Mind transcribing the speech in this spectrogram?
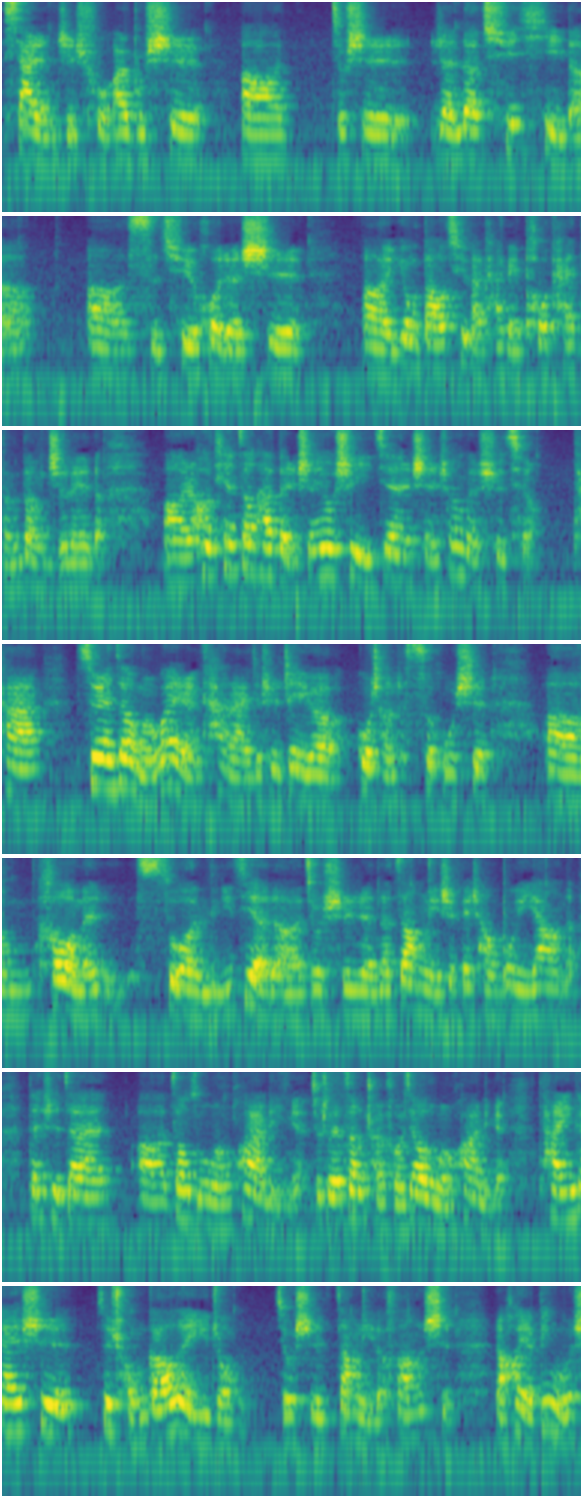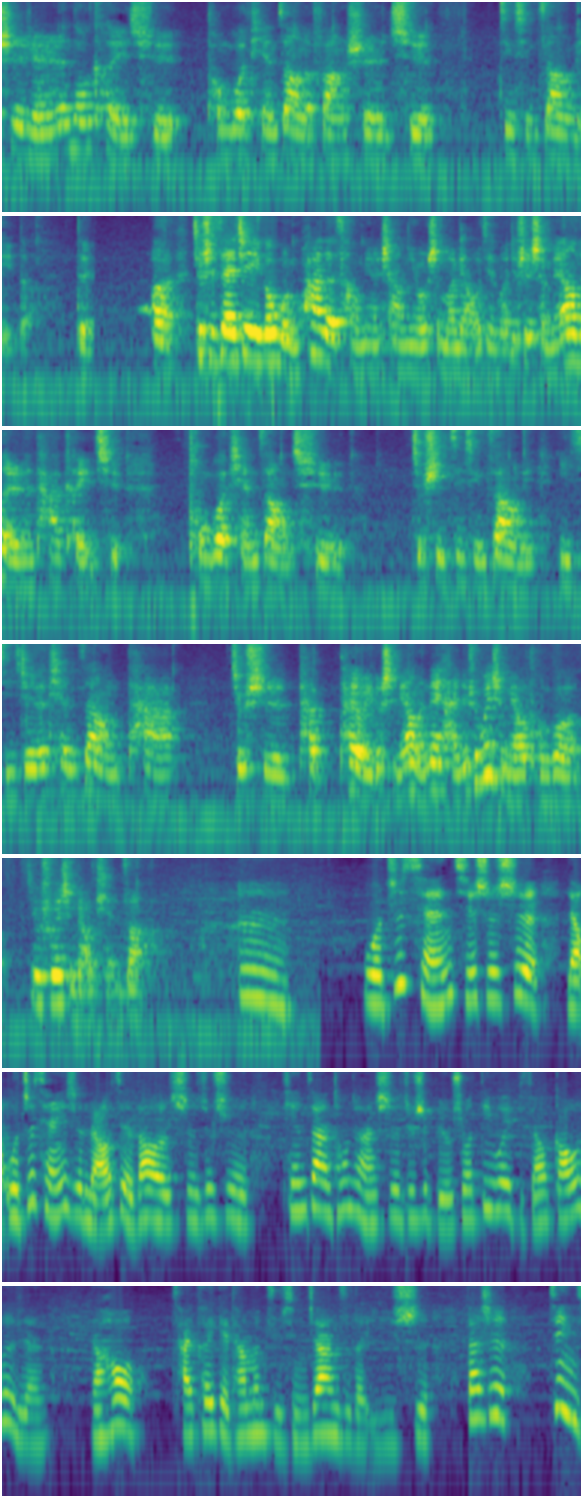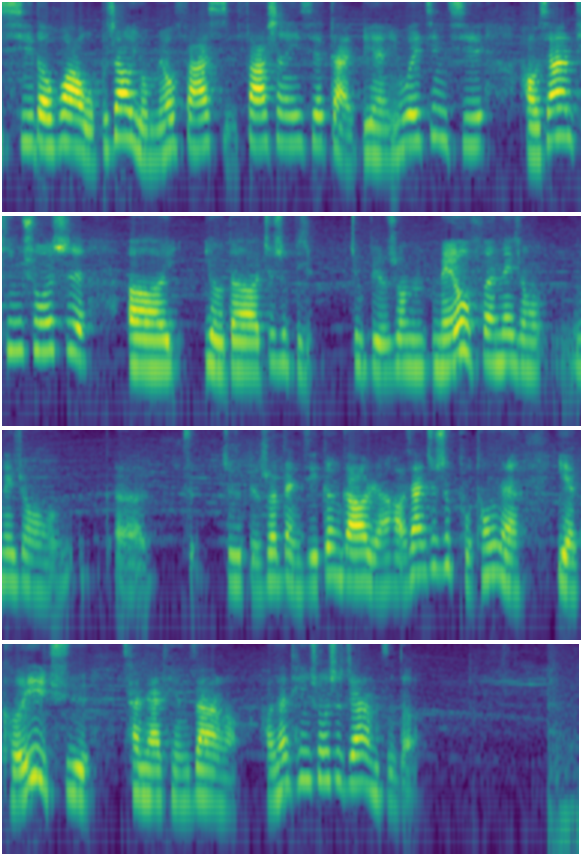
吓人之处，而不是啊，就是人的躯体的呃死去，或者是呃用刀去把它给剖开等等之类的啊。然后天葬它本身又是一件神圣的事情，它虽然在我们外人看来，就是这个过程似乎是。嗯，和我们所理解的，就是人的葬礼是非常不一样的。但是在啊藏族文化里面，就是在藏传佛教的文化里面，它应该是最崇高的一种，就是葬礼的方式。然后也并不是人人都可以去通过天葬的方式去进行葬礼的。对，呃，就是在这一个文化的层面上，你有什么了解吗？就是什么样的人他可以去通过天葬去？就是进行葬礼，以及这个天葬，它就是它它有一个什么样的内涵？就是为什么要通过？就是为什么要天葬？嗯，我之前其实是了，我之前一直了解到的是，就是天葬通常是就是比如说地位比较高的人，然后才可以给他们举行这样子的仪式。但是近期的话，我不知道有没有发发生一些改变，因为近期好像听说是呃有的就是比。就比如说没有分那种那种呃，就是比如说等级更高人，好像就是普通人也可以去参加天葬了，好像听说是这样子的。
